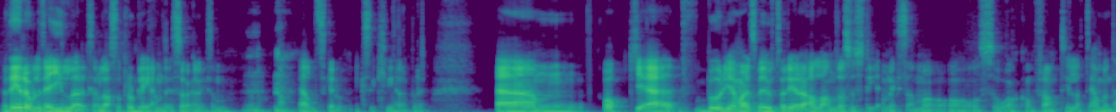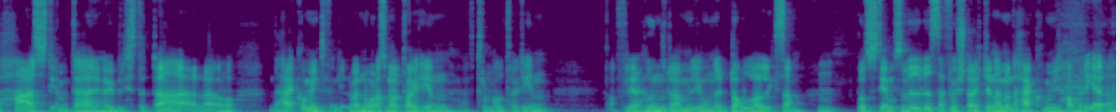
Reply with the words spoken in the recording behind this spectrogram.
Men det är roligt, jag gillar liksom att lösa problem. Det är så jag liksom, ja, älskar att exekvera på det. Ehm, och eh, början var att vi utvärderade alla andra system liksom, och, och, och så kom fram till att ja, men det här systemet, det här har ju brister där och det här kommer inte fungera. Det var några som hade tagit in, efter de hade tagit in ja, flera hundra miljoner dollar liksom, Mm. på ett system som vi visade första veckan, nej men det här kommer ju haverera.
